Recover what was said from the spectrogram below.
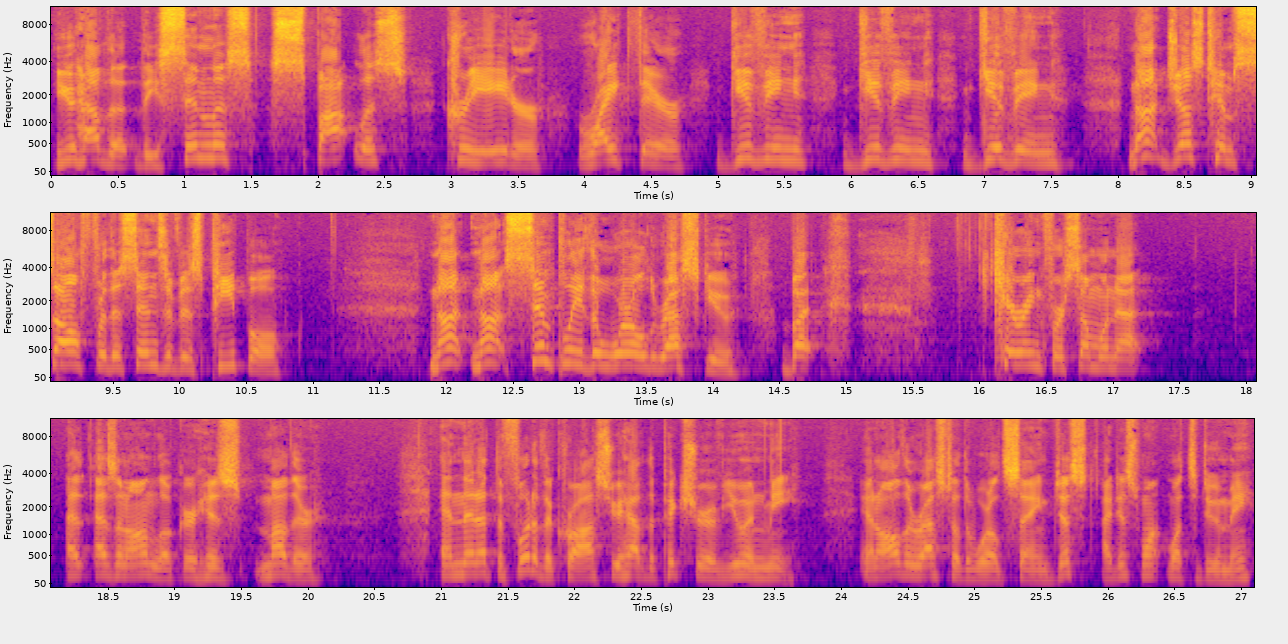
You have the, the sinless, spotless Creator right there, giving, giving, giving, not just Himself for the sins of His people, not, not simply the world rescue, but caring for someone at as, an onlooker, his mother. And then at the foot of the cross, you have the picture of you and me and all the rest of the world saying, just, I just want what's due me.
